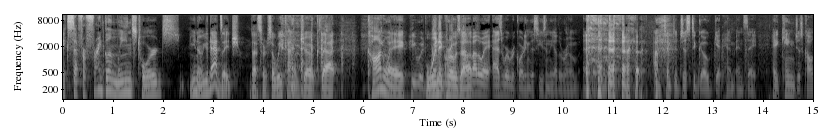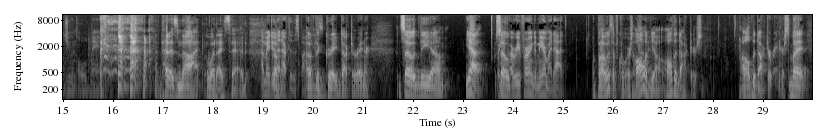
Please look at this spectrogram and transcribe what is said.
Except for Franklin leans towards, you know, your dad's age. That sort of. So we kind of joke that Conway, he would- when it grows up, by the way, as we're recording this, he's in the other room. I'm tempted just to go get him and say, "Hey, King just called you an old man." that is not what I said. I may do that after this podcast. Of the great Dr. Rainer. So the um, yeah. So are you referring to me or my dad? Both, of course. All of y'all, all the doctors, all the Doctor Rainers. But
